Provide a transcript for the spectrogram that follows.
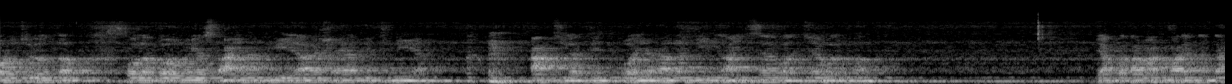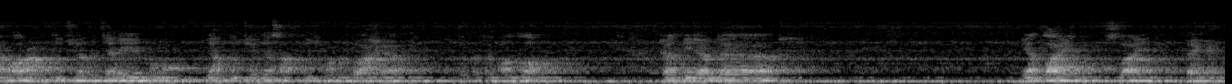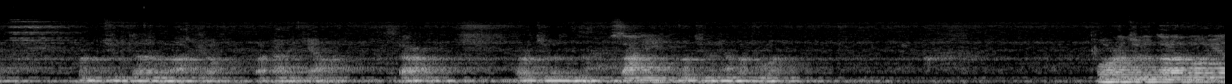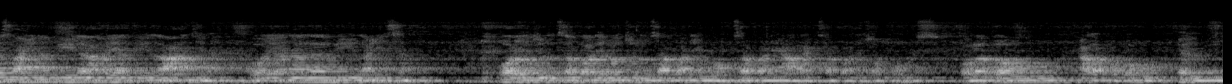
ورجل طلبه يستعين به على حياة الدنيا عاجلة وينال به العزة والجاه والمال yang pertama kemarin tentang orang tujuan mencari ilmu yang tujuannya satu cuma untuk akhirat untuk ketemu Allah dan tidak ada niat lain selain pengen menuju dalam akhirat pada hari kiamat. Sekarang rojul sani rojul yang kedua. ورجل طلبه يسعين إلى حياته العاجلة وينال به العزة ورجل سباني رجل سباني موم سباني عارف سباني صفوس طلبه على فقه ilmu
